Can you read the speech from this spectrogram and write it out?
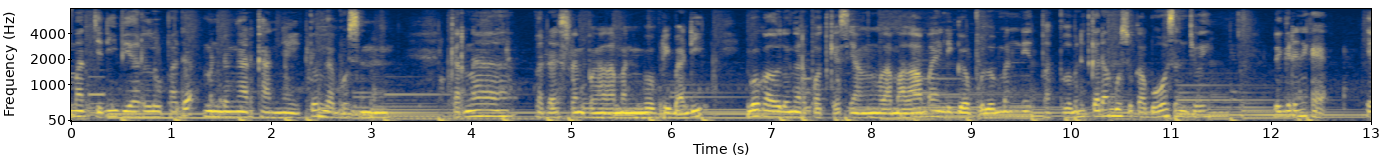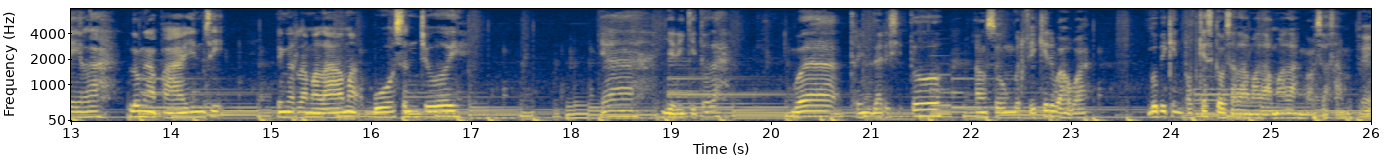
amat. Jadi biar lu pada mendengarkannya itu nggak bosen. Karena berdasarkan pengalaman gue pribadi gue kalau dengar podcast yang lama-lama yang 30 menit 40 menit kadang gue suka bosen cuy. Dengerinnya kayak ya lu ngapain sih? Dengar lama-lama bosen cuy. Ya jadi gitulah. Gue dari situ langsung berpikir bahwa gue bikin podcast gak usah lama-lama lah gak usah sampai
